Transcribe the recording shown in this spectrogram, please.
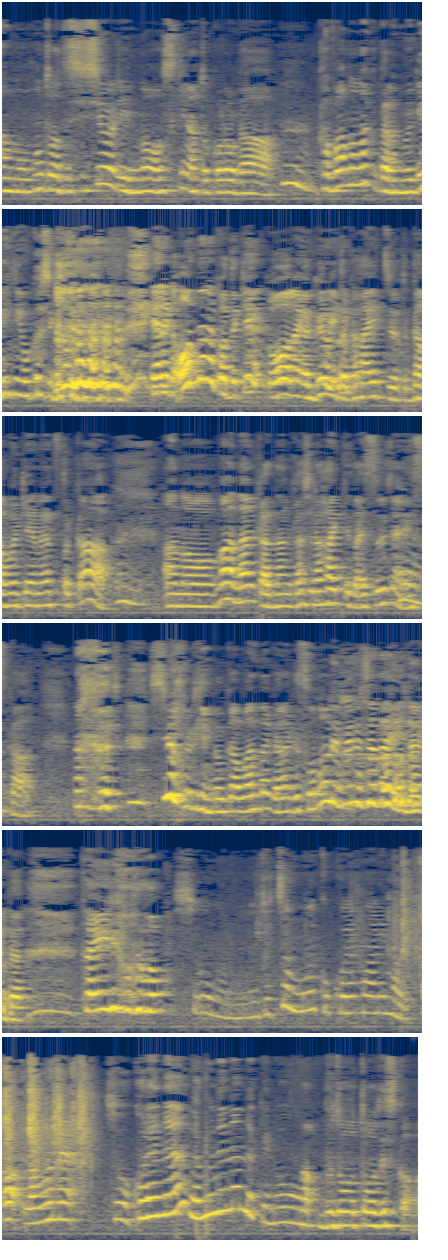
あもう本当私しおりんの好きなところがうん。カバンの中から無限にお菓子が出てくる。いやなんか女の子って結構なんかグミとかハイチュウとかガム系のやつとかあのまあなんか何かしら入ってたりするじゃないですか、なんかしおりんのカバンなんかなんかそのレベルじゃない なんか大量の。そうなのね。実はもう一個これもありまるあラムネ。そうこれねラムネなんだけど。あブドウ糖ですか。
